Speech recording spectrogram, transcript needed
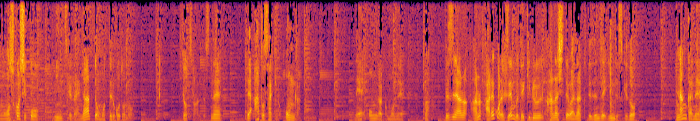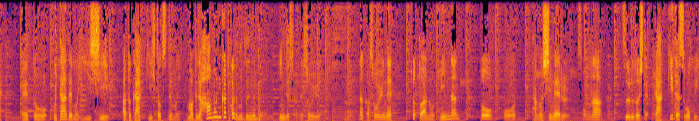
う、もう少しこう、身につけたいなって思ってることの一つなんですね。で、あとさっきの音楽。ね、音楽もね、まあ、別にあの、あの、あれこれ全部できる話ではなくて全然いいんですけど、なんかね、えっと、歌でもいいし、あと楽器一つでもいい。まあ別にハーモニカとかでも全然僕いいんですよね、そういう。うん。なんかそういうね、ちょっとあの、みんなとこう、楽しめる、そんなツールとして、楽器ってすごくいい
